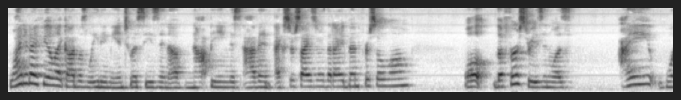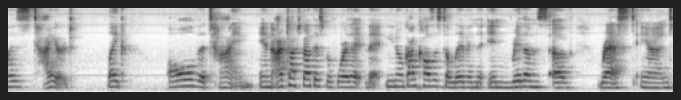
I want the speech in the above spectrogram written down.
why did I feel like God was leading me into a season of not being this avid exerciser that I had been for so long? Well, the first reason was I was tired. Like, all the time. And I've talked about this before that that you know God calls us to live in the in rhythms of rest. And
